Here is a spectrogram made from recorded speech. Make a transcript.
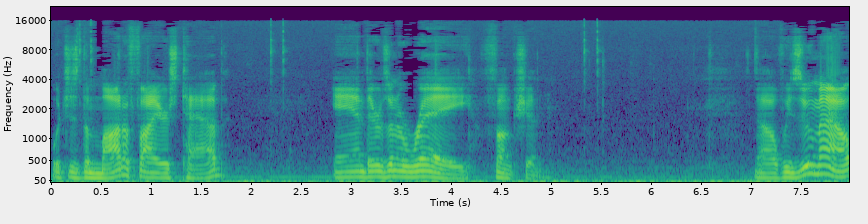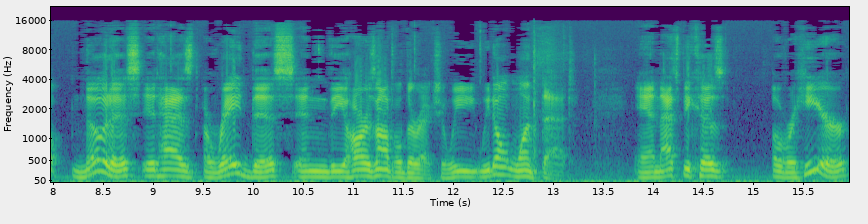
which is the modifiers tab, and there's an array function. Now if we zoom out, notice it has arrayed this in the horizontal direction. We, we don't want that. And that's because over here,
